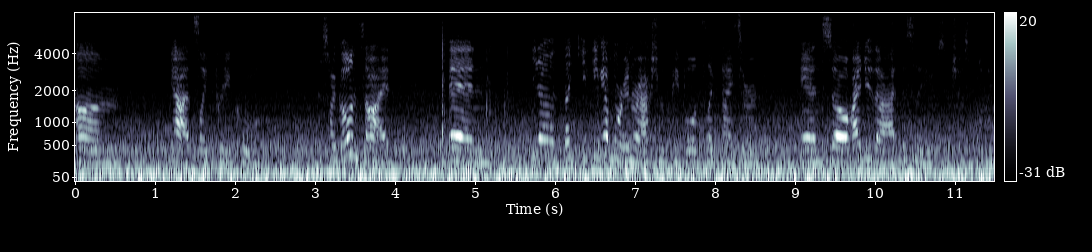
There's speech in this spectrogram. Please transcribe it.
Um, yeah, it's like pretty cool. So I go inside and, you know, like you, you get more interaction with people. It's like nicer. And so I do that. This lady was just behind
